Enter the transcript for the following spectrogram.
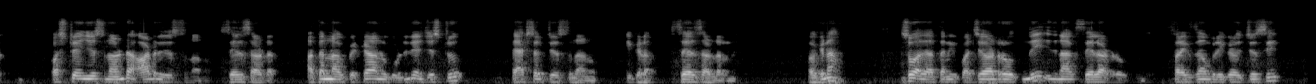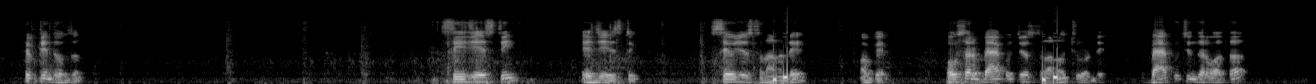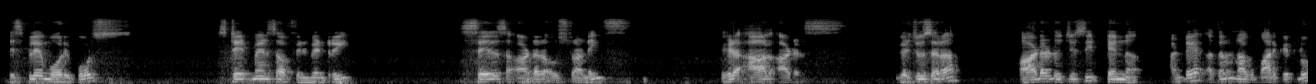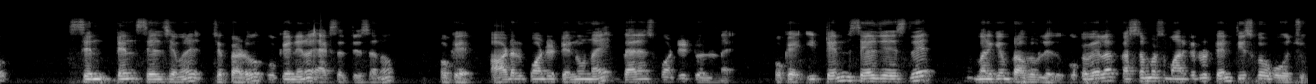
ఫస్ట్ ఏం చేస్తున్నాను అంటే ఆర్డర్ చేస్తున్నాను సేల్స్ ఆర్డర్. అతను నాకు పెట్టాడు అనుకోండి నేను జస్ట్ యాక్సెప్ట్ చేస్తున్నాను ఇక్కడ సేల్స్ ఆర్డర్ని. ఓకేనా? సో అది అతనికి పర్చేజ్ ఆర్డర్ అవుతుంది ఇది నాకు సేల్ ఆర్డర్ అవుతుంది. ఫర్ ఎగ్జాంపుల్ ఇక్కడ వచ్చేసి fifteen thousand CGST AGST save చేస్తున్నానండి. ఓకే. ఒకసారి బ్యాక్ వచ్చేస్తున్నాను చూడండి. బ్యాక్ వచ్చిన తర్వాత display more reports statements of inventory sales order outstandings ఇక్కడ ఆల్ ఆర్డర్స్ ఇక్కడ చూసారా? ఆర్డర్ వచ్చేసి టెన్ అంటే అతను నాకు మార్కెట్లో సెన్ టెన్ సేల్ చేయమని చెప్పాడు. ఓకే నేను యాక్సెప్ట్ చేశాను. ఓకే. ఆర్డర్ క్వాంటిటీ టెన్ ఉన్నాయి బ్యాలెన్స్ క్వాంటిటీ టెన్ ఉన్నాయి. ఓకే ఈ టెన్ సేల్ చేస్తే మనకేం ప్రాబ్లం లేదు. ఒకవేళ కస్టమర్స్ మార్కెట్లో టెన్ తీసుకోకపోవచ్చు.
